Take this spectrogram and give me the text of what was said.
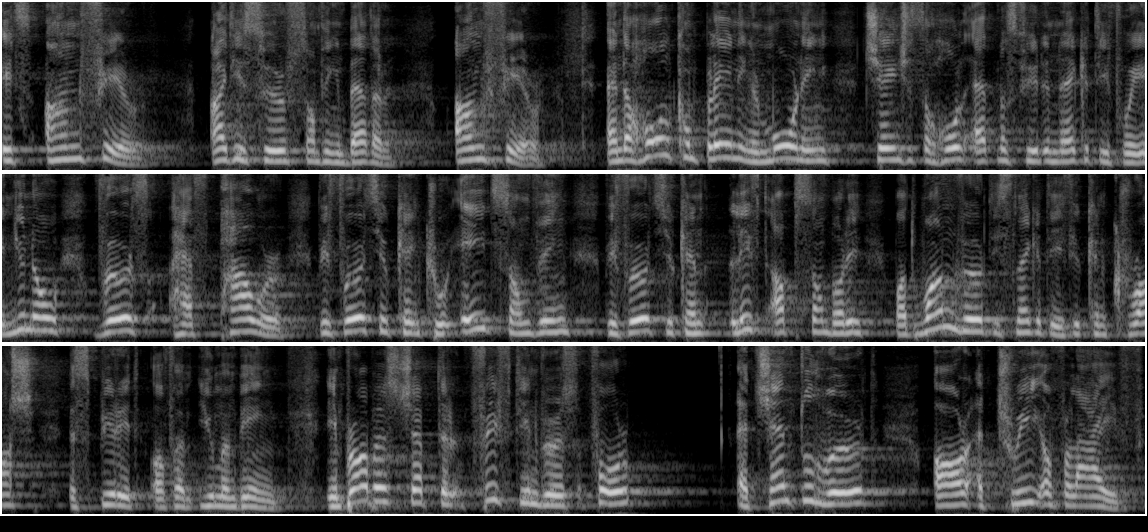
It's unfair. I deserve something better." Unfair. And the whole complaining and mourning changes the whole atmosphere in a negative way. And you know, words have power. With words, you can create something. With words, you can lift up somebody. But one word is negative. You can crush the spirit of a human being. In Proverbs chapter 15, verse 4, a gentle word or a tree of life.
